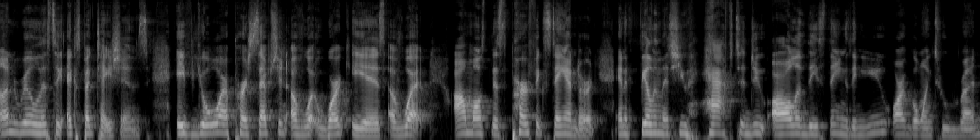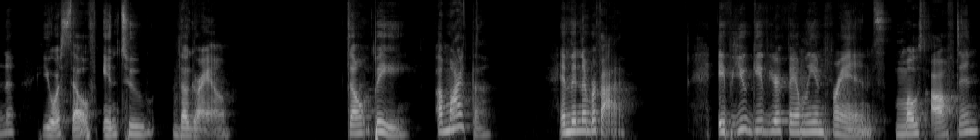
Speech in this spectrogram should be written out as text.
unrealistic expectations, if your perception of what work is, of what almost this perfect standard and feeling that you have to do all of these things and you are going to run yourself into the ground. Don't be a Martha. And then number five, if you give your family and friends most often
